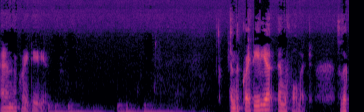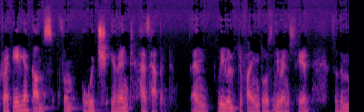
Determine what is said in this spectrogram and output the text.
and the criteria. And the criteria and the format so the criteria comes from which event has happened. And we will define those events here. So the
